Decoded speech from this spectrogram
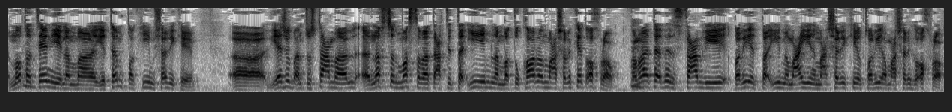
النقطة الثانية لما يتم تقييم شركة يجب أن تستعمل نفس المسطره تحت التقييم لما تقارن مع شركات أخرى، فما تقدر تستعملي طريقه تقييم معينة مع شركة وطريقة مع شركة أخرى،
